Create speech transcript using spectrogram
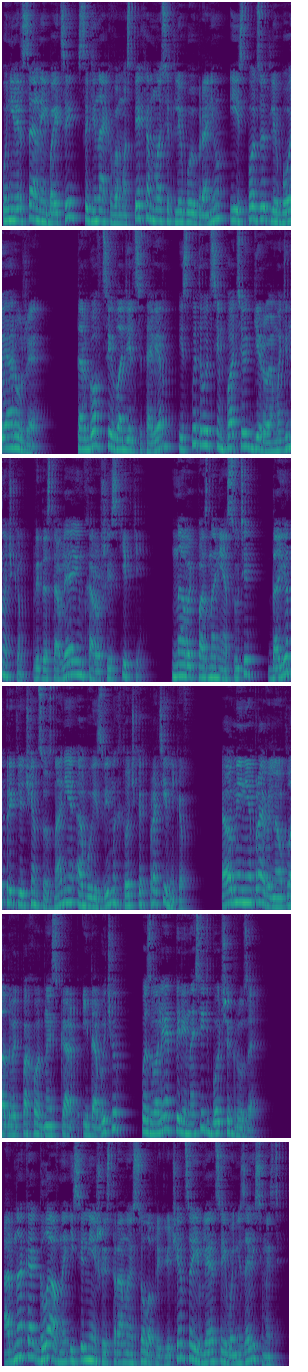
Универсальные бойцы с одинаковым успехом носят любую броню и используют любое оружие. Торговцы и владельцы таверн испытывают симпатию к героям-одиночкам, предоставляя им хорошие скидки. Навык познания сути дает приключенцу знания об уязвимых точках противников, а умение правильно укладывать походный скарб и добычу позволяет переносить больше груза. Однако главной и сильнейшей стороной соло-приключенца является его независимость.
